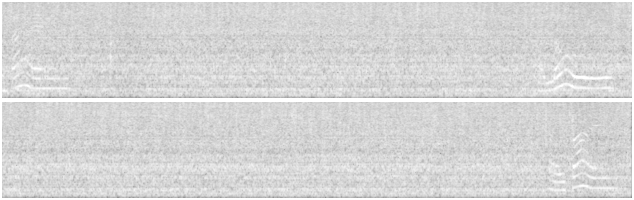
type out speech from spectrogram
Bye bye. Hello. Bye bye.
